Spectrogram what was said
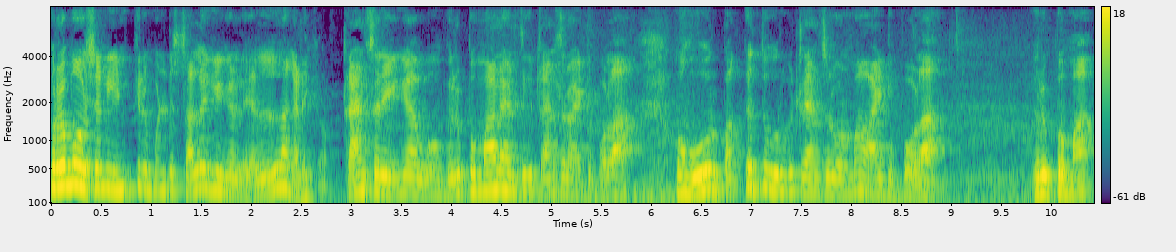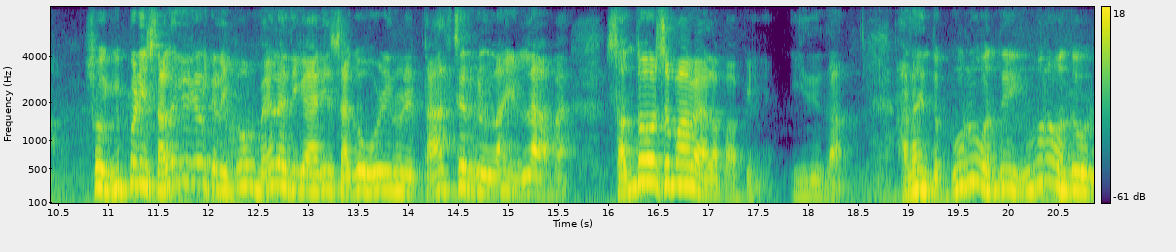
ப்ரமோஷன் இன்க்ரிமெண்ட் சலுகைகள் எல்லாம் கிடைக்கும். ட்ரான்ஸ்ஃபர் எங்கே உங்கள் விருப்பமான இடத்துக்கு ட்ரான்ஸ்ஃபர் வாங்கிட்டு போகலாம் உங்கள் ஊர் பக்கத்து ஊருக்கு ட்ரான்ஸ்ஃபர் வேணுமா வாங்கிட்டு போகலாம் விருப்பமாக ஸோ இப்படி சலுகைகள் கிடைக்கும். மேலதிகாரி சக ஊழியனுடைய டார்ச்சர்கள்லாம் இல்லாமல் சந்தோஷமாக வேலை பார்ப்பீங்க. இதுதான். ஆனால் இந்த குரு வந்து இவரும் வந்து ஒரு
